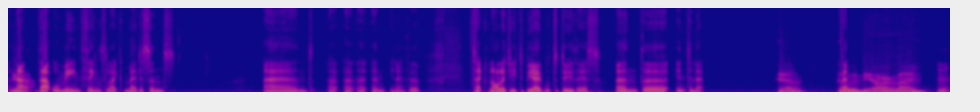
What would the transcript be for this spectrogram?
and Yeah. that that will mean things like medicines and uh, uh, uh, and you know the technology to be able to do this and the internet. Yeah, that would be horrifying. Hmm?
